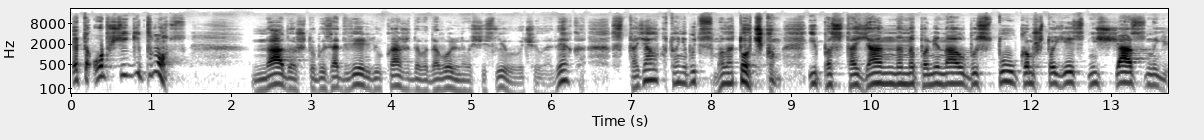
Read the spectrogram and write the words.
Это общий гипноз. Надо, чтобы за дверью каждого довольного счастливого человека стоял кто-нибудь с молоточком и постоянно напоминал бы стуком, что есть несчастные,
